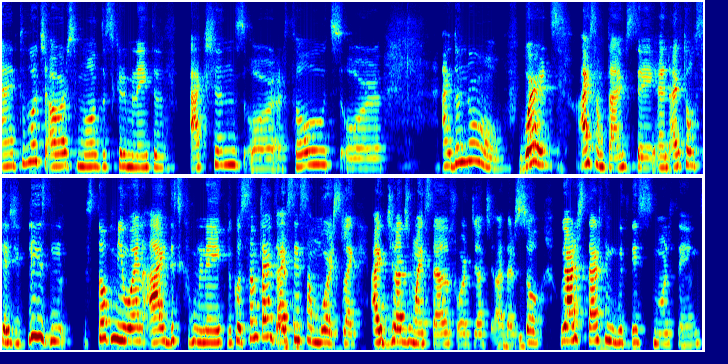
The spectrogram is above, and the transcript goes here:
and to watch our small discriminative actions or thoughts or I don't know words I sometimes say, and I told Seiji, please stop me when I discriminate because sometimes I say some words like I judge myself or judge others. So we are starting with these small things.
